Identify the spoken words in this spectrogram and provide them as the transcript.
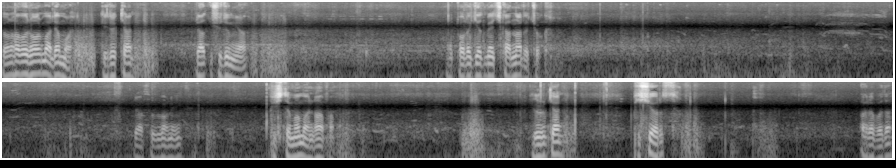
Şu an hava normal ama gelirken biraz üşüdüm ya. Motorla gezmeye çıkanlar da çok. Biraz hızlanayım. Piştim ama ne yapalım. Yürürken pişiyoruz. Arabada.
